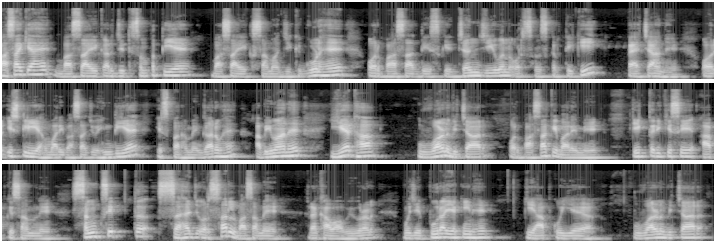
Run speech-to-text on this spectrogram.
भाषा क्या है? भाषा एक अर्जित संपत्ति है। भाषा एक सामाजिक गुण है और भाषा देश के जनजीवन और संस्कृति की पहचान है। और इसलिए हमारी भाषा जो हिंदी है, इस पर हमें गर्व है, अभिमान है। यह था वर्ण विचार और भाषा के बारे में। एक तरीके से आपके सामने संक्षिप्त, सहज और सरल भाषा में रखा हुआ विवरण मुझे पूरा यकीन है कि आपको यह वर्ण विचार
